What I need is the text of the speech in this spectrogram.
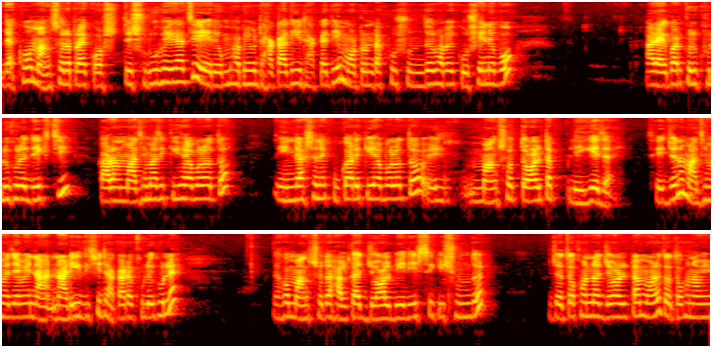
দেখো, মাংসটা প্রায় কষতে শুরু হয়ে গেছে। এরকমভাবে আমি ঢাকা দিয়ে ঢাকা দিয়ে মটনটা খুব সুন্দরভাবে কষে নেব। আর একবার করে খুলে খুলে দেখছি। কারণ মাঝে মাঝে কী হয় বলো তো ইন্ডাকশানে কুকারে কী হয় বলো তো এই মাংসর তলটা লেগে যায়। সেই জন্য মাঝে মাঝে আমি নাড়িয়ে দিচ্ছি ঢাকাটা খুলে খুলে। দেখো মাংসটা হালকা জল বেরিয়ে এসছে, কি সুন্দর। যতক্ষণ না জলটা মরে, ততক্ষণ আমি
